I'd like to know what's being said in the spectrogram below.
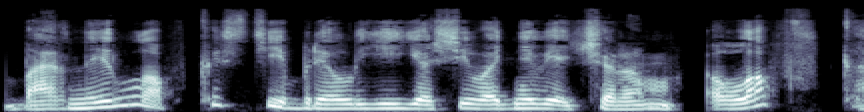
Барный ловко стибрил ее сегодня вечером. Ловко!»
